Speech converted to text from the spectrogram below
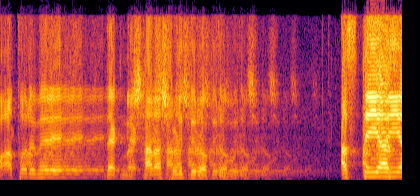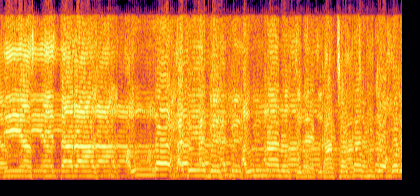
পাথর মেরে, দেখ না, সারা শরীরে রক্ত পড়ছে। আস্তে আস্তে আস্তে তারা আল্লাহ হাবিব আল্লাহ রাসূলের কাছাকাছি যখন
